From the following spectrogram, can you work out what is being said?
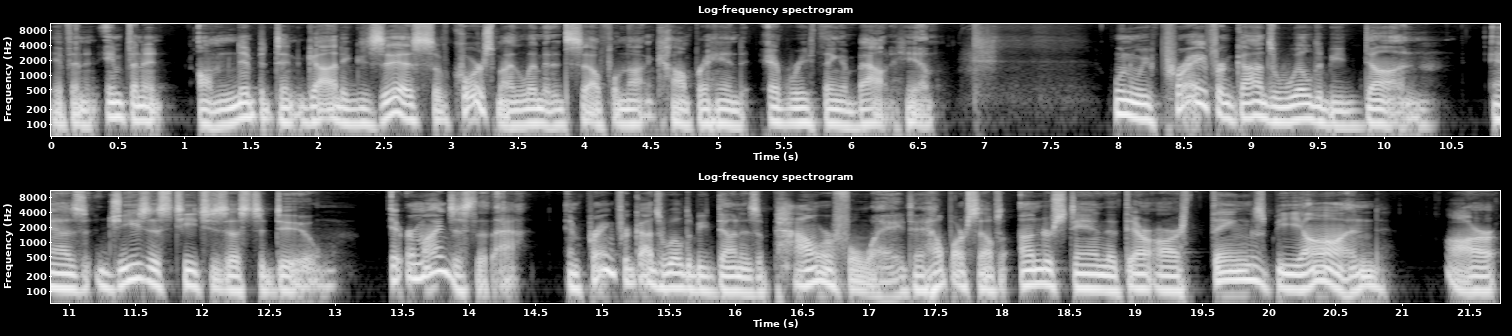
If an infinite omnipotent god exists of course my limited self will not comprehend everything about him. When we pray for god's will to be done as Jesus teaches us to do, it reminds us of that. And praying for God's will to be done is a powerful way to help ourselves understand that there are things beyond our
